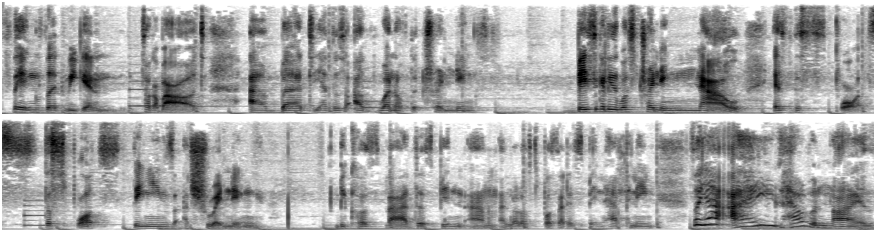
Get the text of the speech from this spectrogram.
things that we can talk about. Uh, but yeah those are one of the trending basically what's trending now is the sports. The sports things are trending because uh, there's been um, a lot of sports that has been happening. So yeah i have a nice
